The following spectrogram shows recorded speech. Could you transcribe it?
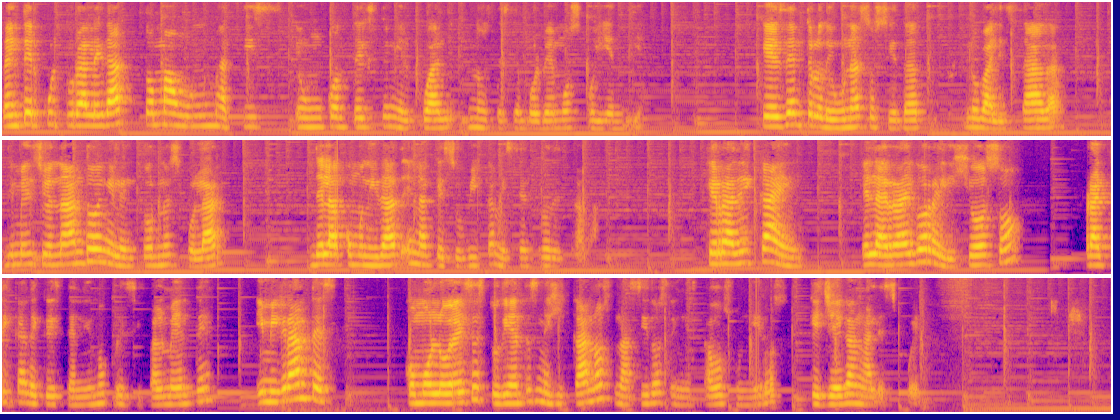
la interculturalidad toma un matiz en un contexto en el cual nos desenvolvemos hoy en día, que es dentro de una sociedad globalizada, dimensionando en el entorno escolar de la comunidad en la que se ubica mi centro de trabajo, que radica en el arraigo religioso, práctica de cristianismo principalmente, inmigrantes, como lo es estudiantes mexicanos nacidos en Estados Unidos que llegan a la escuela.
